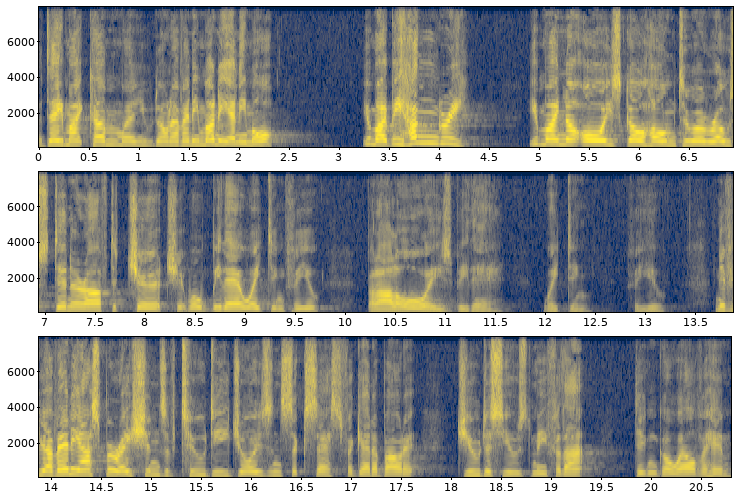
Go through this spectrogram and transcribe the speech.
A day might come when you don't have any money anymore. You might be hungry. You might not always go home to a roast dinner after church. It won't be there waiting for you, but I'll always be there waiting for you. And if you have any aspirations of 2D joys and success, forget about it. Judas used me for that. Didn't go well for him.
